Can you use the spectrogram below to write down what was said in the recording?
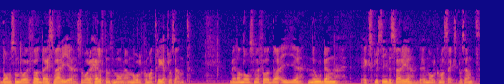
de som då är födda i Sverige så var det hälften så många, 0,3 procent. Medan de som är födda i Norden exklusive Sverige, det är 0,6 procent.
